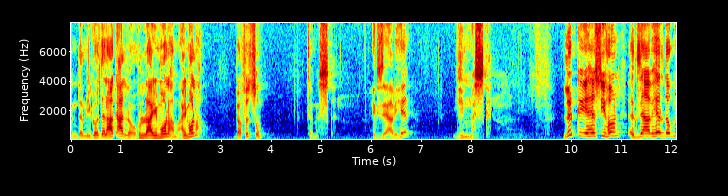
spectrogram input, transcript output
እንደሚጎድል አውቃለሁ። ሁሉ አይሞላም አይሞላም፣ በፍጹም ተመስገን፣ እግዚአብሔር ይመስገን። ልክ ይህ ሲሆን እግዚአብሔር ደግሞ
